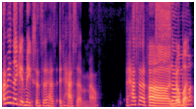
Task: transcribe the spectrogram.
I mean, like it makes sense. It has it has to have a mouth. It has to have Uh, some no butt.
